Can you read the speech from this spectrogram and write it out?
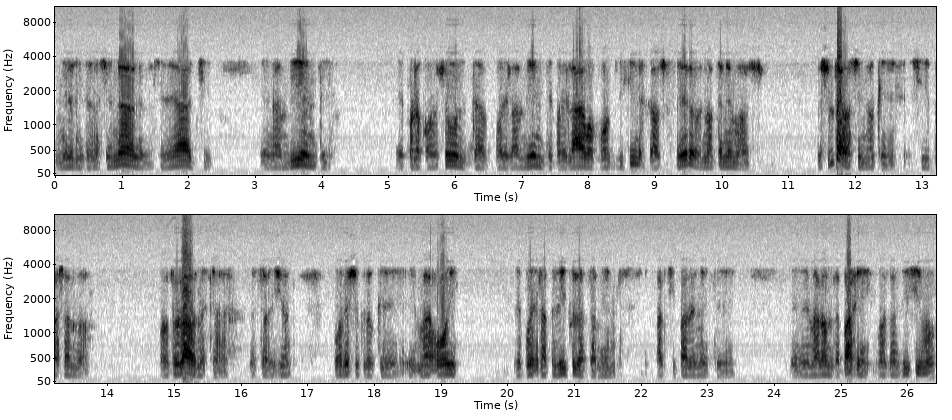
a nivel internacional, en el CDH, en ambiente, eh, por la consulta, por el ambiente, por el agua, por distintas causas, pero no tenemos resultados, sino que sigue pasando por otro lado nuestra nuestra visión. Por eso creo que es más hoy, después de la película, también participar en este en el Malón Rapaje, importantísimo,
